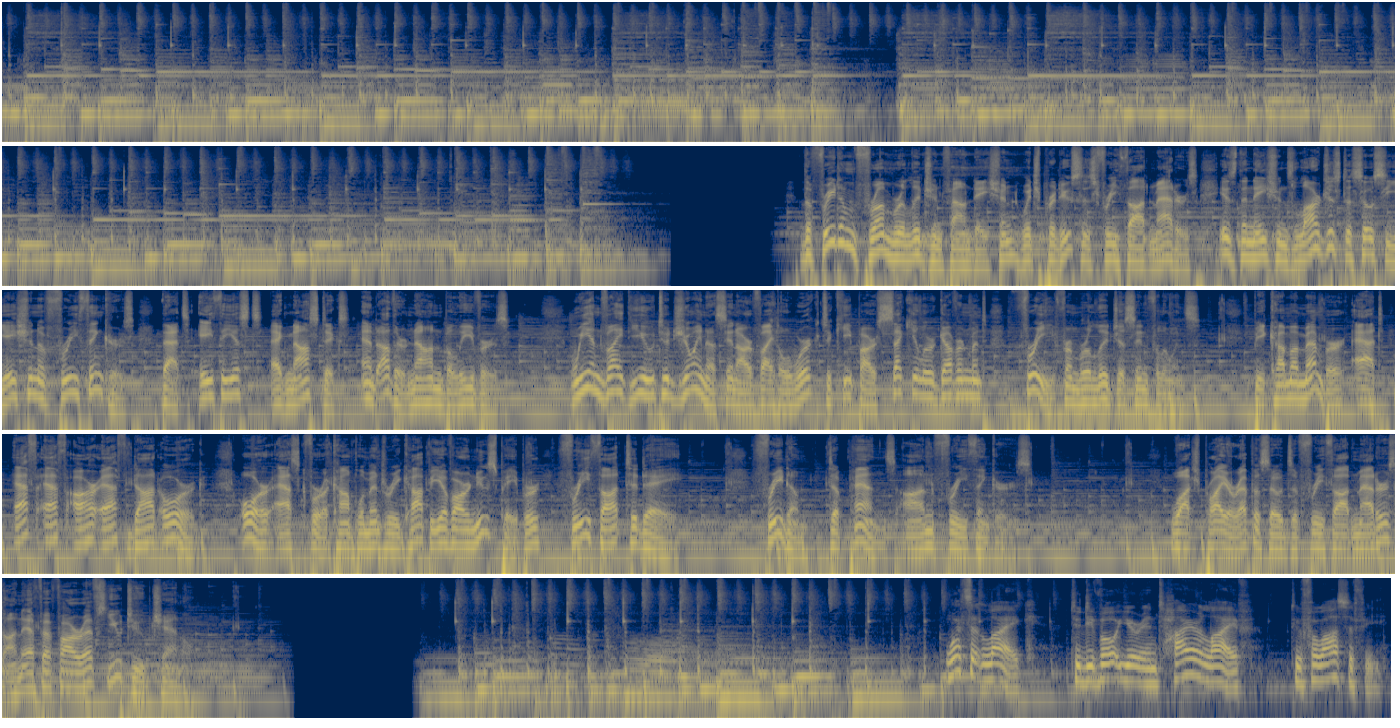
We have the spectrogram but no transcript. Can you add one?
Freedom from Religion Foundation, which produces Free Thought Matters, is the nation's largest association of free thinkers. That's atheists, agnostics, and other non believers. We invite you to join us in our vital work to keep our secular government free from religious influence. Become a member at ffrf.org or ask for a complimentary copy of our newspaper, Free Thought Today. Freedom depends on freethinkers. Watch prior episodes of Free Thought Matters on FFRF's YouTube channel. What's it like to devote your entire life to philosophy?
